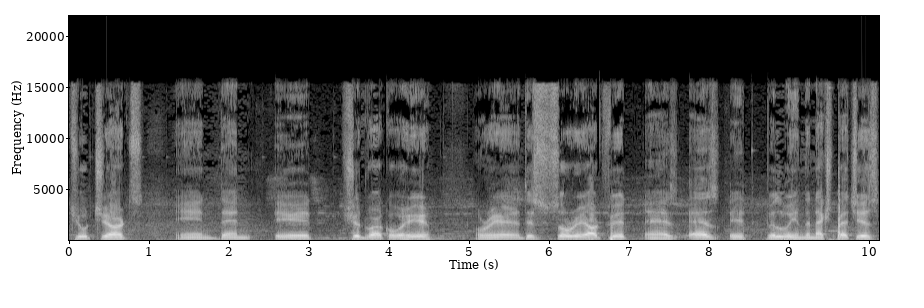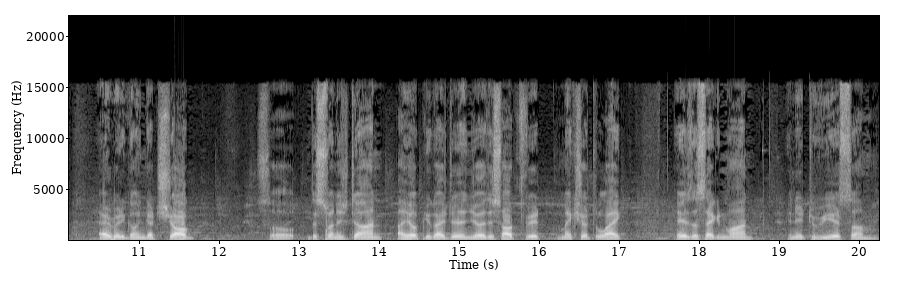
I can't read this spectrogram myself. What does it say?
short shirts and then it should work over here. Over here this sorry outfit as as it will be in the next patches. Everybody going get shocked. So this one is done. I hope you guys did enjoy this outfit. Make sure to like. Here's the second one you need to wear some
